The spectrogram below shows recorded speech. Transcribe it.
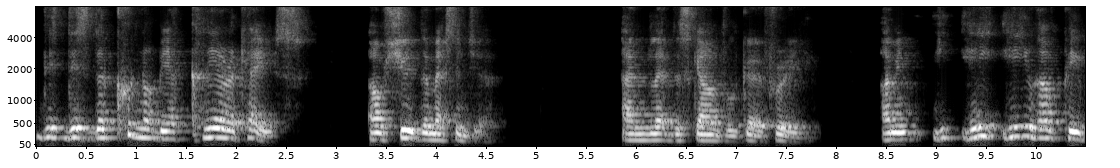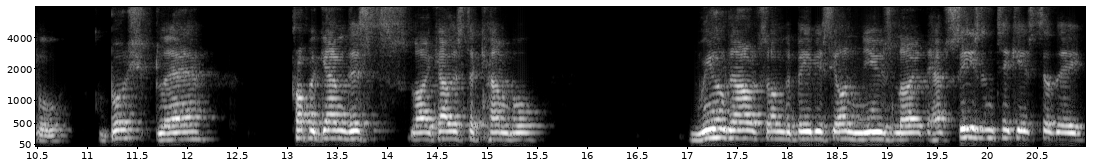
this, this there could not be a clearer case of shoot the messenger and let the scoundrel go free. I mean, he, he, here you have people, Bush, Blair, propagandists like Alastair Campbell, wheeled out on the BBC on Newsnight. They have season tickets to the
